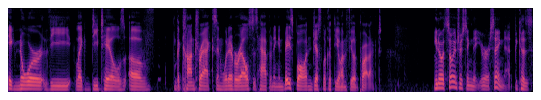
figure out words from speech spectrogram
ignore the like details of the contracts and whatever else is happening in baseball and just look at the on-field product. You know, it's so interesting that you're saying that because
